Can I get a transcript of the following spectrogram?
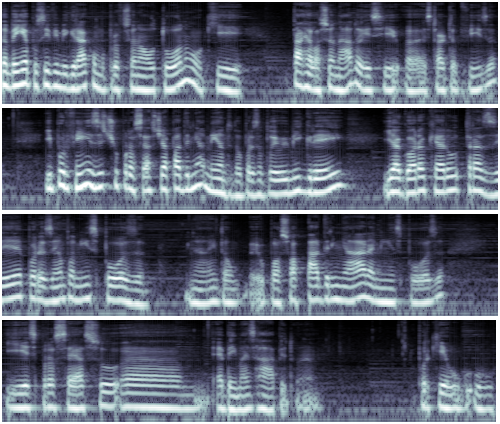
Também é possível migrar como profissional autônomo, que está relacionado a esse uh, Startup Visa. E por fim, existe o processo de apadrinhamento. Então, por exemplo, eu imigrei e agora eu quero trazer, por exemplo, a minha esposa. Né? Então eu posso apadrinhar a minha esposa e esse processo uh, é bem mais rápido. Né? Porque o, o,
